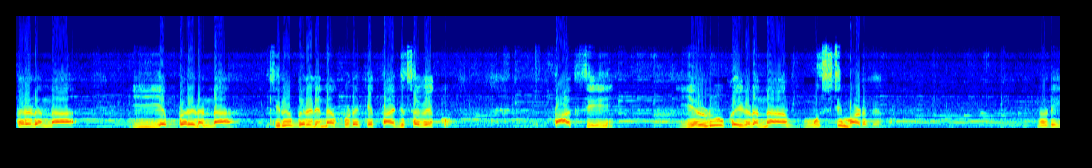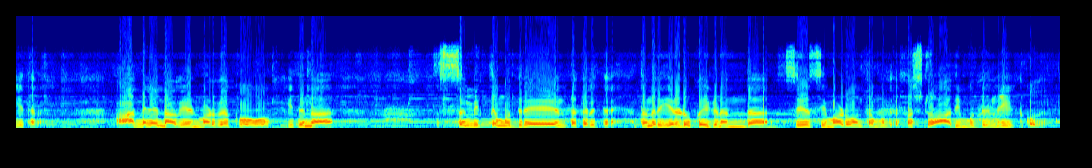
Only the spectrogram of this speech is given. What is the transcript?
ಬೆರಳನ್ನು, ಈ ಹೆಬ್ಬೆರಳನ್ನ ಕಿರುಬೆರಳಿನ ಬುಡಕ್ಕೆ ತಾಗಿಸಬೇಕು. ತಾಗಿಸಿ ಎರಡೂ ಕೈಗಳನ್ನ ಮುಷ್ಟಿ ಮಾಡಬೇಕು. ನೋಡಿ ಈ ಥರ ಆಮೇಲೆ ನಾವೇನು ಮಾಡಬೇಕು? ಇದನ್ನ ಸಂಯುಕ್ತ ಮುದ್ರೆ ಅಂತ ಕರೀತಾರೆ. ಅಂತಂದ್ರೆ ಎರಡು ಕೈಗಳಿಂದ ಸೇರಿಸಿ ಮಾಡುವಂತ ಮುದ್ರೆ. ಫಸ್ಟ್ ಆದಿ ಮುದ್ರೆನೇ ಇಟ್ಕೋಬೇಕು.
